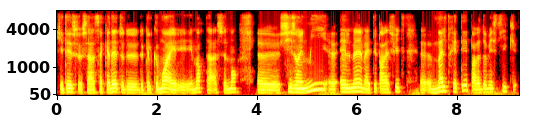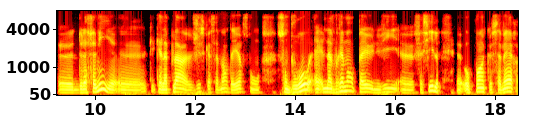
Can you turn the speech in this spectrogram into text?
qui était sa, cadette de, quelques mois, est, est morte à, seulement six ans et demi. Elle-même a été par la suite maltraitée par la domestique de la famille, euh, qu'elle appela jusqu'à sa mort d'ailleurs son, bourreau, elle n'a vraiment pas eu une vie euh, facile, euh, au point que sa mère,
